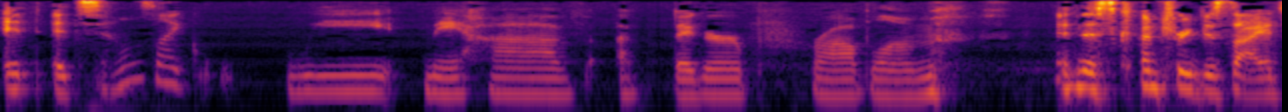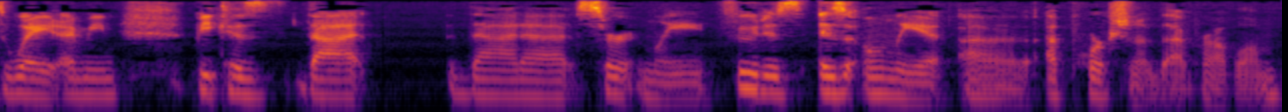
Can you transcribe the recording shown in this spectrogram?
it, it sounds like we may have a bigger problem in this country besides weight. I mean, because that that uh, certainly food is is only a, a portion of that problem.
